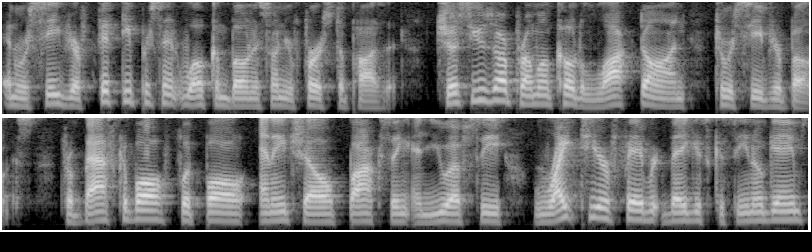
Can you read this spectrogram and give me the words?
and receive your 50% welcome bonus on your first deposit. Just use our promo code LOCKED ON to receive your bonus. From basketball, football, NHL, boxing, and UFC, right to your favorite Vegas casino games,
